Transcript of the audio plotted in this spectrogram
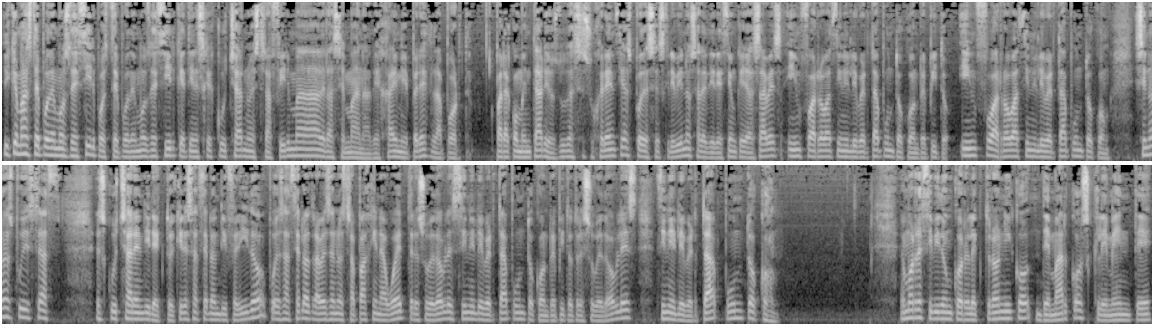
¿Y qué más te podemos decir? Pues te podemos decir que tienes que escuchar nuestra firma de la semana de Jaime Pérez Laporta. Para comentarios, dudas y sugerencias puedes escribirnos a la dirección que ya sabes, info arroba. Repito, info arroba. Si no nos pudiste escuchar en directo y quieres hacerlo en diferido, puedes hacerlo a través de nuestra página web www.cinelibertad.com. Repito, www.cinelibertad.com. Hemos recibido un correo electrónico de Marcos Clemente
